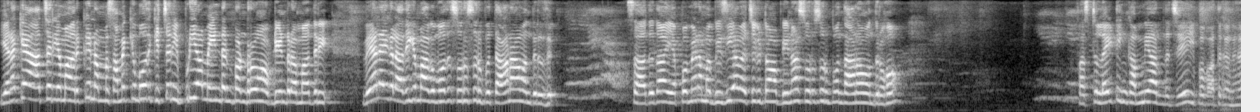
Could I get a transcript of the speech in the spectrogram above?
எனக்கே ஆச்சரியமாக இருக்குது நம்ம சமைக்கும் போது கிச்சன் இப்படியா மெயின்டைன் பண்ணுறோம் அப்படின்ற மாதிரி. வேலைகள் அதிகமாகும் போது சுறுசுறுப்பு தானாக வந்துடுது ஸோ அதுதான் எப்போவுமே நம்ம பிஸியாக வச்சுக்கிட்டோம் அப்படின்னா சுறுசுறுப்பும் தானாக வந்துடும் ஃபஸ்ட்டு லைட்டிங் கம்மியாக இருந்துச்சு. இப்போ பார்த்துக்கோங்க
